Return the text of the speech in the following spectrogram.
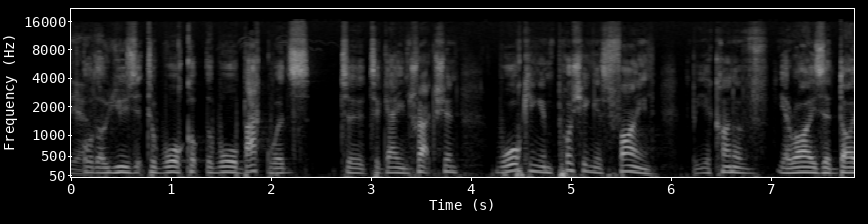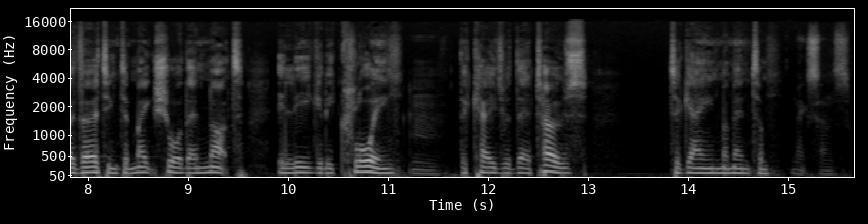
Yeah. or they'll use it to walk up the wall backwards to to gain traction. Walking and pushing is fine, but you kind of your eyes are diverting to make sure they're not illegally clawing Mm. the cage with their toes to gain momentum. Makes sense.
